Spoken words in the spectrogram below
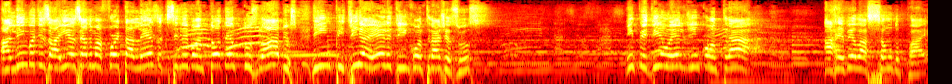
A língua de Isaías era uma fortaleza que se levantou dentro dos lábios e impedia ele de encontrar Jesus impediam ele de encontrar a revelação do Pai.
